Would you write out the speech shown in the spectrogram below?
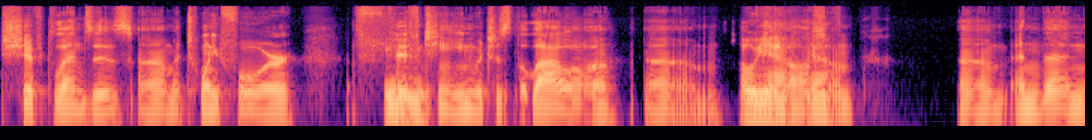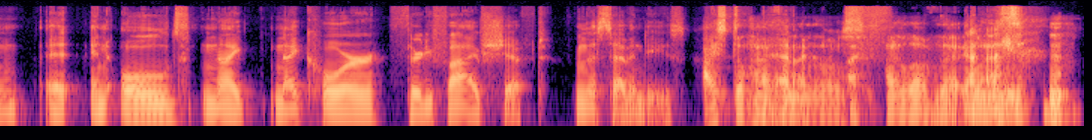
shift lenses, um, a 24, a hmm 15, which is the Laowa, um, Oh yeah. Yeah. awesome. Um, and then a, an old Nik Nikkor 35 shift from the 70s I still have that one of those. I love that I lens.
